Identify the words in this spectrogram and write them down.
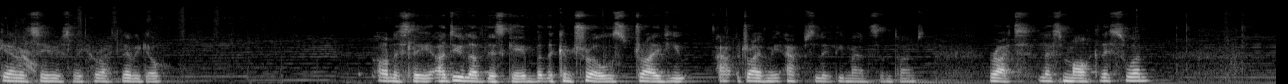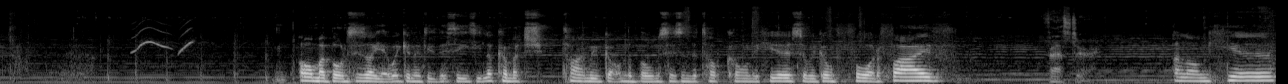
Geralt, seriously. Right, there we go. Honestly, I do love this game, but the controls drive you drive me absolutely mad sometimes. Right, let's mark this one. All my bonuses, oh yeah, we're going to do this easy. Look how much time we've got on the bonuses in the top corner here. So we're going for four out of five. Faster. Along here,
